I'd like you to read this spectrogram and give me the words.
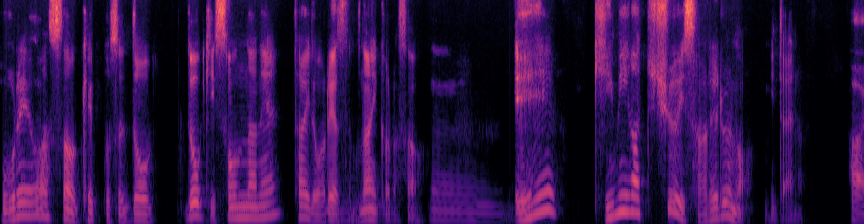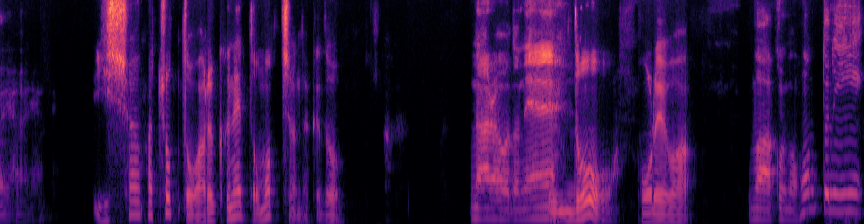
俺はさ、結構さ、同同期そんなね、態度悪いやつでもないからさ、うん。えー君が注意されるの？みたいな。はいはいはい。医者がちょっと悪くね？って思っちゃうんだけど、なるほどね。どう？これは。まあこの本当に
